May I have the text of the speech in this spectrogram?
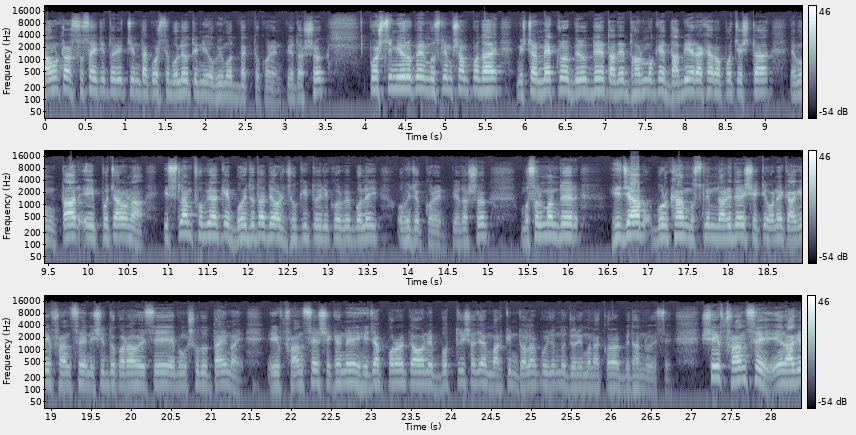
কাউন্টার সোসাইটি তৈরির চিন্তা করছে বলেও তিনি অভিমত ব্যক্ত করেন। প্রিয় দর্শক, পশ্চিম ইউরোপের মুসলিম সম্প্রদায় মিস্টার ম্যাক্রোর বিরুদ্ধে তাদের ধর্মকে দাবিয়ে রাখার অপচেষ্টা এবং তার এই প্রচারণা ইসলাম ফোবিয়াকে বৈধতা দেওয়ার ঝুঁকি তৈরি করবে বলেই অভিযোগ করেন। প্রিয় দর্শক, মুসলমানদের হিজাব, বোরখা, মুসলিম নারীদের সেটি অনেক আগেই ফ্রান্সে নিষিদ্ধ করা হয়েছে এবং শুধু তাই নয়, এই ফ্রান্সে সেখানে হিজাব পরার কারণে বত্রিশ হাজার মার্কিন ডলার পর্যন্ত জরিমানা করার বিধান রয়েছে। সেই ফ্রান্সে এর আগে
